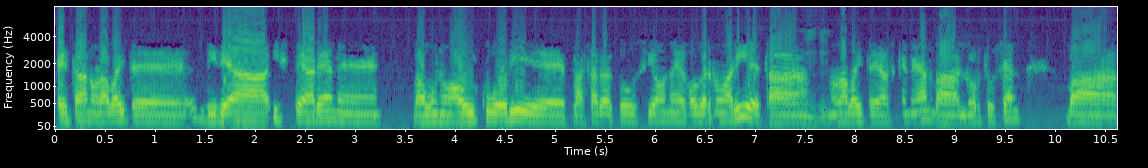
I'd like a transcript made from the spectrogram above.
eta nolabait e, bidea iztearen e, ba, bueno, hauiku hori e, plazaratu zion e, gobernuari, eta mhm. nolabait e, azkenean ba, lortu zen ba,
